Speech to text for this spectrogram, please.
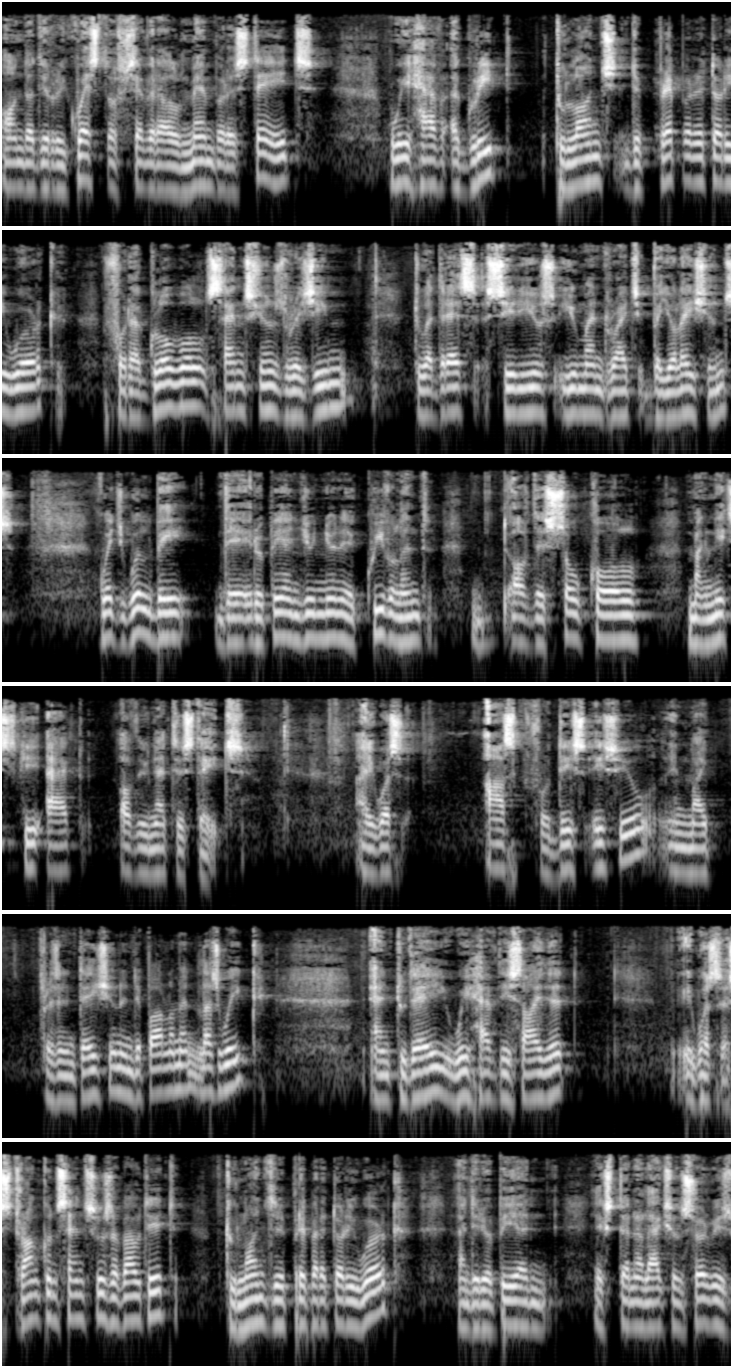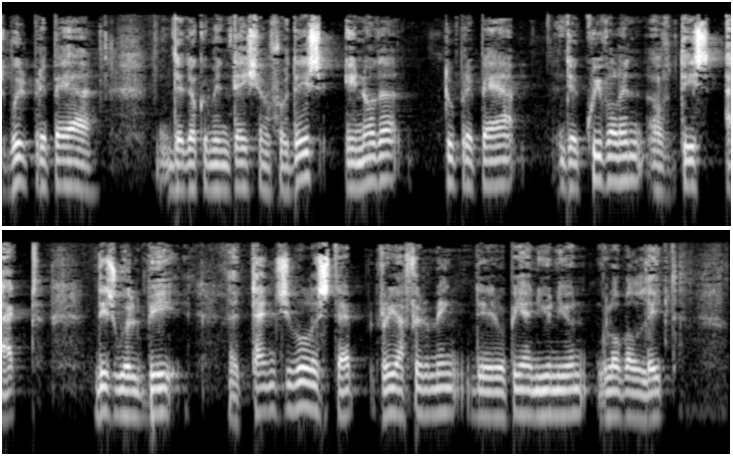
under the request of several member states, we have agreed to launch the preparatory work for a global sanctions regime to address serious human rights violations, which will be the European Union equivalent of the so-called Magnitsky Act of the United States. I was asked for this issue in my presentation in the Parliament last week, and today we have decided, it was a strong consensus about it, to launch the preparatory work, and the European External Action Service will prepare the documentation for this in order to prepare the equivalent of this act. This will be a tangible step reaffirming the European Union global lead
